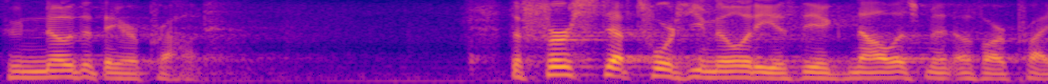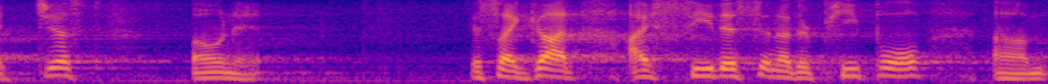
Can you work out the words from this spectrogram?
who know that they are proud. The first step toward humility is the acknowledgement of our pride. Just own it. It's like, God, I see this in other people, um,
